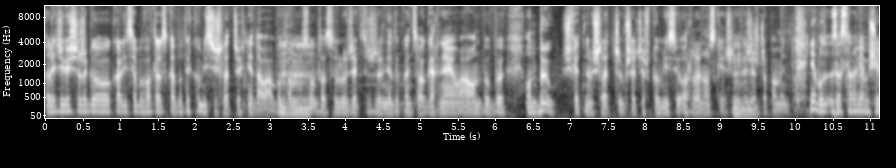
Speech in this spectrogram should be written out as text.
ale dziwię się, że go Koalicja Obywatelska do tych komisji śledczych nie dała, bo tam Mhm. są tacy ludzie, którzy nie do końca ogarniają, a on byłby, on był świetnym śledczym przecież w komisji orlenowskiej, jeśli Mhm. ktoś jeszcze pamięta. Nie, bo zastanawiam się,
